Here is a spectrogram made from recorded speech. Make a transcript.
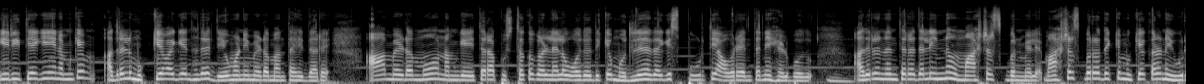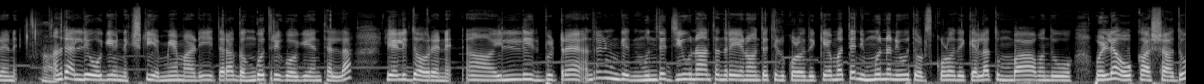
ಈ ರೀತಿಯಾಗಿ ನಮಗೆ ಅದರಲ್ಲಿ ಮುಖ್ಯವಾಗಿ ಅಂತಂದರೆ ದೇವಮಣಿ ಮೇಡಮ್ ಅಂತ ಇದ್ದಾರೆ. ಆ ಮೇಡಮು ನಮಗೆ ಈ ಥರ ಪುಸ್ತಕಗಳನ್ನೆಲ್ಲ ಓದೋದಕ್ಕೆ ಮೊದಲನೇದಾಗಿ ಸ್ಫೂರ್ತಿ ಅವರೇ ಅಂತಲೇ ಹೇಳ್ಬೋದು. ಅದರ ನಂತರದಲ್ಲಿ ಇನ್ನು ಮಾಸ್ಟರ್ಸ್ಗೆ ಬಂದಮೇಲೆ ಮಾಸ್ಟರ್ಸ್ ಬರೋದಕ್ಕೆ ಮುಖ್ಯ ಕಾರಣ ಇವರೇನೆ. ಅಂದರೆ ಅಲ್ಲಿ ಹೋಗಿ ನೆಕ್ಸ್ಟ್ ಎಂ ಎ ಮಾಡಿ ಈ ಥರ ಗಂಗೋತ್ರಿಗೆ ಹೋಗಿ ಅಂತೆಲ್ಲ ಹೇಳಿದ್ದು ಅವರೇನೆ ಇಲ್ಲಿ ಇದ್ಬಿಟ್ರೆ ಅಂದರೆ ನಿಮಗೆ ಮುಂದೆ ಜೀವನ ಅಂತಂದರೆ ಏನು ಅಂತ ತಿಳ್ಕೊಳ್ಳೋದಕ್ಕೆ, ಮತ್ತು ನಿಮ್ಮನ್ನು ನೀವು ತೋರಿಸ್ಕೊಳ್ಳೋದಕ್ಕೆಲ್ಲ ತುಂಬ ಒಂದು ಒಳ್ಳೆ ಅವಕಾಶ ಅದು.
